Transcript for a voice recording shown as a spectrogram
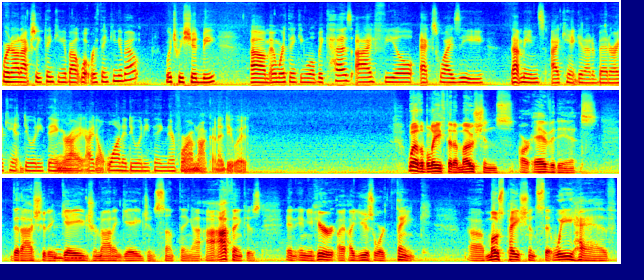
we're not actually thinking about what we're thinking about, which we should be. Um, and we're thinking, well, because I feel X, Y, Z, that means I can't get out of bed or I can't do anything or I, I don't want to do anything, therefore I'm not going to do it. Well, the belief that emotions are evidence that I should engage or not engage in something, I, I I think is, and, and you hear I, I use the word think. Uh, most patients that we have,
